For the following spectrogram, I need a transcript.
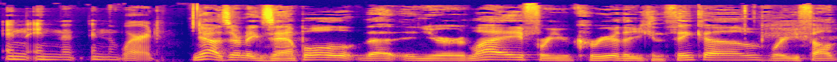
in, in the, in the word. Yeah. Is there an example that in your life or your career that you can think of where you felt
